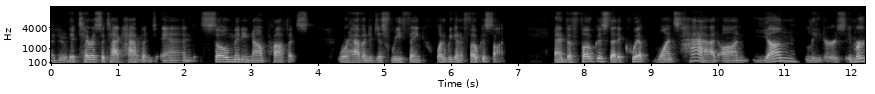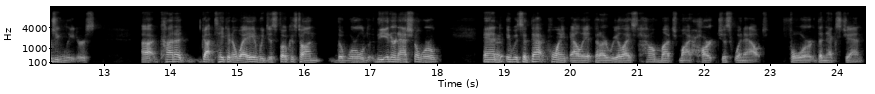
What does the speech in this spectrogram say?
I do. The terrorist attack happened, and so many nonprofits were having to just rethink what are we going to focus on? And the focus that Equip once had on young leaders, emerging leaders, uh, kind of got taken away, and we just focused on the world, the international world. And okay. it was at that point, Elliot, that I realized how much my heart just went out for the next gen.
